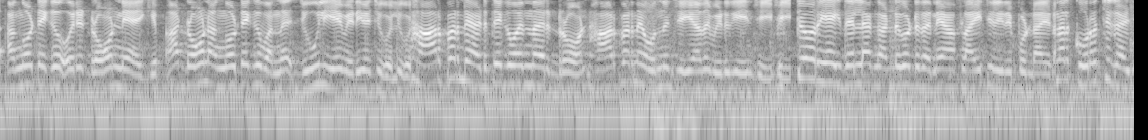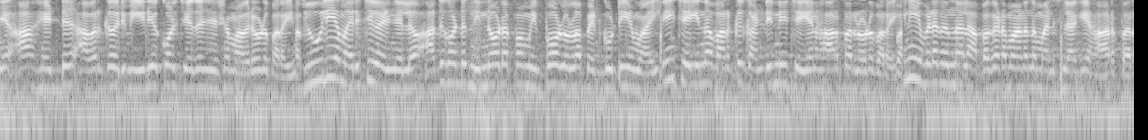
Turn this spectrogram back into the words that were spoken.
അങ്ങോട്ടേക്ക് ഒരു ഡ്രോണിനെ അയക്കും. ആ ഡ്രോൺ അങ്ങോട്ടേക്ക് വന്ന് ജൂലിയെ വെടിവെച്ച് കൊല്ലും. ഹാർപ്പറിന്റെ അടുത്തേക്ക് വന്ന ഒരു ഡ്രോൺ ഹാർപ്പറിനെ ഒന്നും ചെയ്യാതെ വിടുകയും ചെയ്യും. വിക്ടോറിയ ഇതെല്ലാം കണ്ടുകൊണ്ട് തന്നെ ആ ഫ്ലൈറ്റിൽ ഇരിപ്പുണ്ടായിരുന്നു. എന്നാൽ കുറച്ചു കഴിഞ്ഞ് ആ ഹെഡ് അവർക്ക് ഒരു വീഡിയോ കോൾ ചെയ്ത ശേഷം അവരോട് പറയും ജൂലിയ മരിച്ചു കഴിഞ്ഞല്ലോ അതുകൊണ്ട് നിന്നോടൊപ്പം ഇപ്പോൾ ഉള്ള പെൺകുട്ടിയുമായി നീ ചെയ്യുന്ന വർക്ക് കണ്ടിന്യൂ ചെയ്യാൻ ഹാർപ്പറിനോട് പറയും. ഇനി ഇവിടെ നിന്നാൽ അപകടമാണെന്ന് മനസ്സിലാക്കിയ ഹാർപ്പർ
